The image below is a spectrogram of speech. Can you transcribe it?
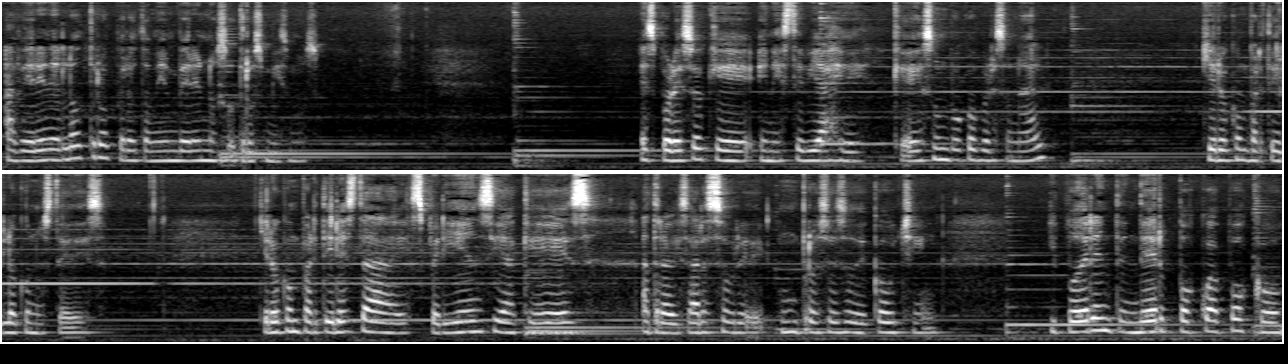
a ver en el otro, pero también ver en nosotros mismos. Es por eso que en este viaje, que es un poco personal, quiero compartirlo con ustedes. Quiero compartir esta experiencia que es atravesar sobre un proceso de coaching y poder entender poco a poco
